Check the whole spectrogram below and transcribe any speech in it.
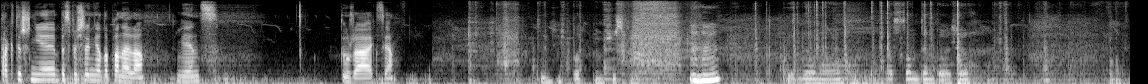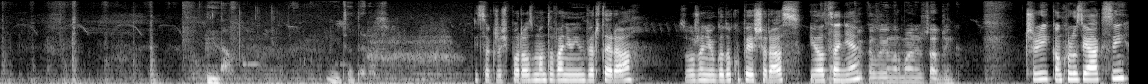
praktycznie bezpośrednio do panela. Więc duża akcja. Tu gdzieś pod tym wszystkim Mhm. pierdolnęło, a stąd dym poleciał. No. I co teraz? I co, Grześ, po rozmontowaniu inwertera, złożeniu go do kupy jeszcze raz i ocenie, Wykazuje normalnie charging. czyli konkluzja akcji?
